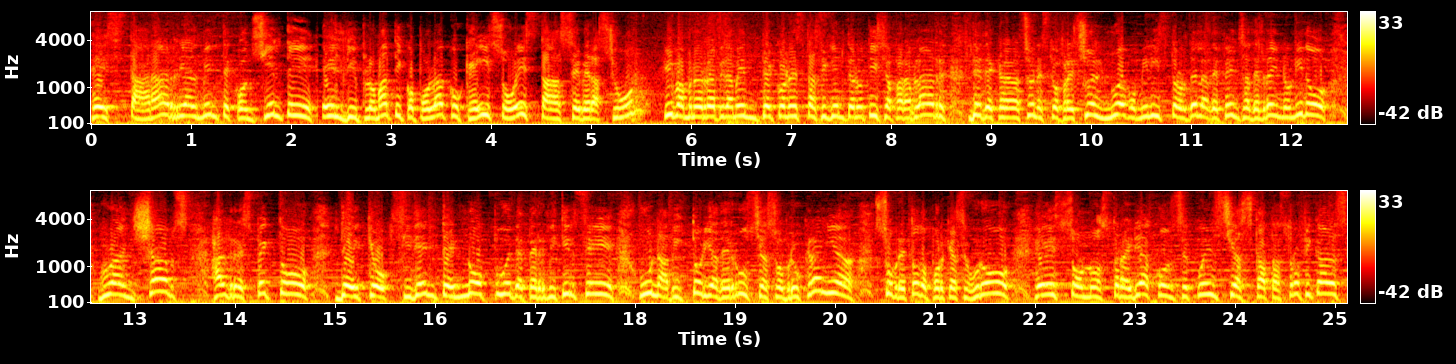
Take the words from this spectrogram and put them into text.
¿Estará realmente consciente el diplomático polaco que hizo esta aseveración? Y vámonos rápidamente con esta siguiente noticia para hablar de declaraciones que ofreció el nuevo ministro de la Defensa del Reino Unido, Grant Shapps, al respecto de que Occidente no puede permitirse una victoria de Rusia sobre Ucrania, sobre todo porque aseguró eso nos traería consecuencias catastróficas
